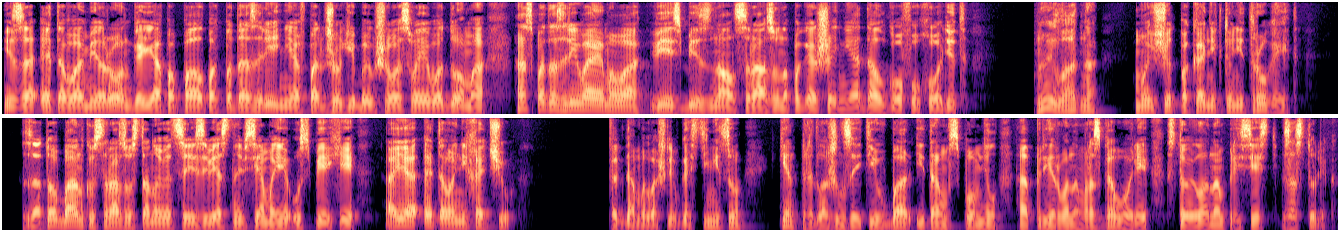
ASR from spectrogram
Из-за этого Миронга я попал под подозрение в поджоге бывшего своего дома, а с подозреваемого весь безнал сразу на погашение долгов уходит. Ну и ладно, мой счет пока никто не трогает. Зато банку сразу становятся известны все мои успехи, а я этого не хочу. Когда мы вошли в гостиницу, Кент предложил зайти в бар и там вспомнил о прерванном разговоре, стоило нам присесть за столик.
